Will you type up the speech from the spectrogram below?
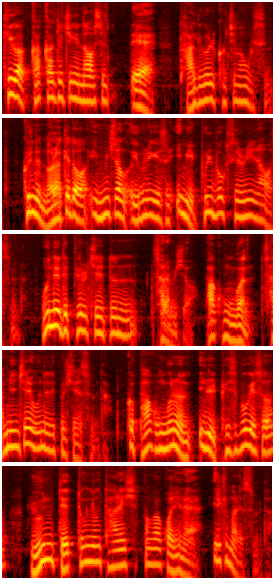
기각 각하 결정이 나왔을 때 타격을 걱정하고 있습니다. 그런데 놀랍게도 이 민주당 의원에게서 이미 불복 선언이 나왔습니다. 원내대표를 지냈던 사람이죠. 박홍건. 3년 전에 원내대표를 지냈습니다. 그 박홍건은 1일 페이스북에서 윤 대통령 탄핵 심판과 관련해 이렇게 말했습니다.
